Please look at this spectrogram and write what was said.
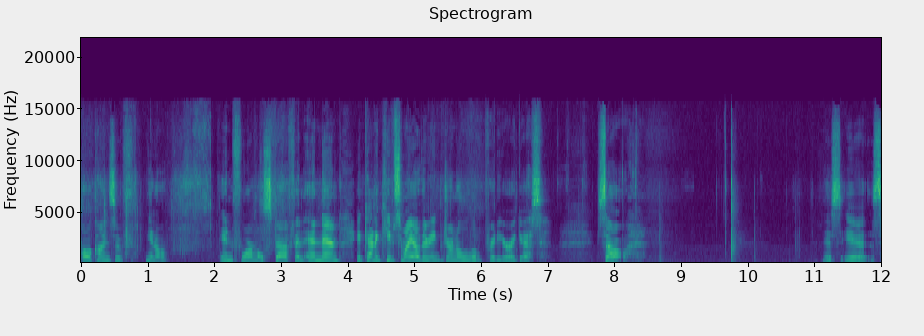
all kinds of, you know, informal stuff. And, and then it kind of keeps my other ink journal a little prettier, I guess. So, this is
